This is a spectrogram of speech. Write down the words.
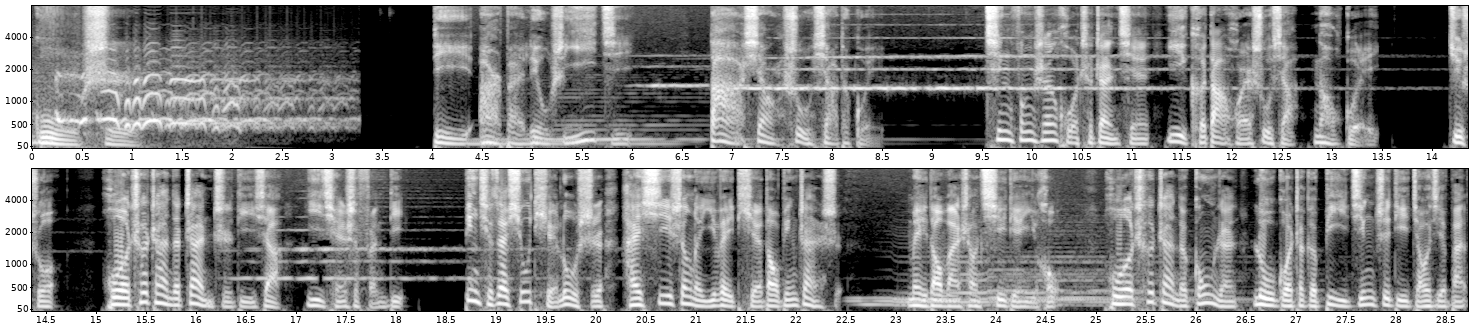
故事第二百六十一集：大橡树下的鬼。清风山火车站前一棵大槐树下闹鬼，据说火车站的站址底下以前是坟地。并且在修铁路时还牺牲了一位铁道兵战士。每到晚上七点以后，火车站的工人路过这个必经之地交接班。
